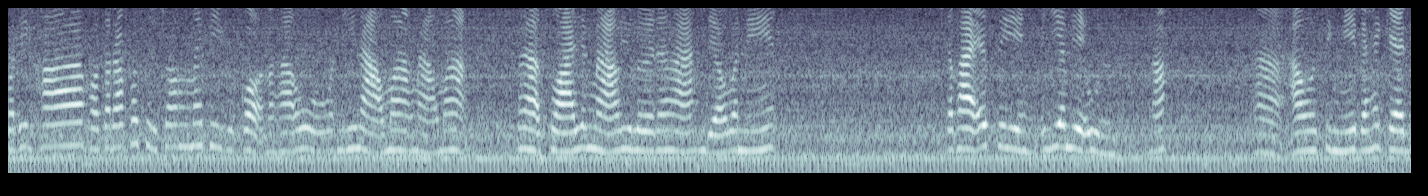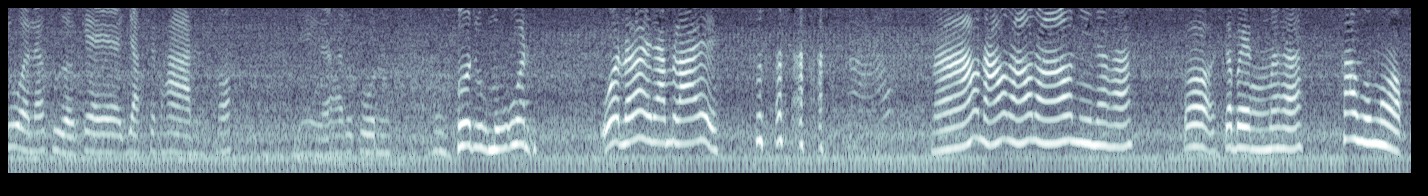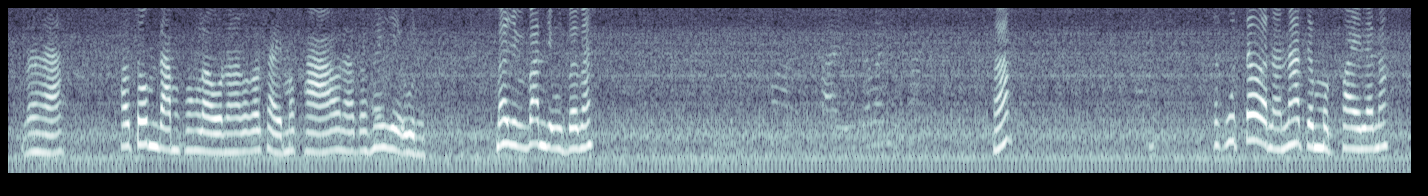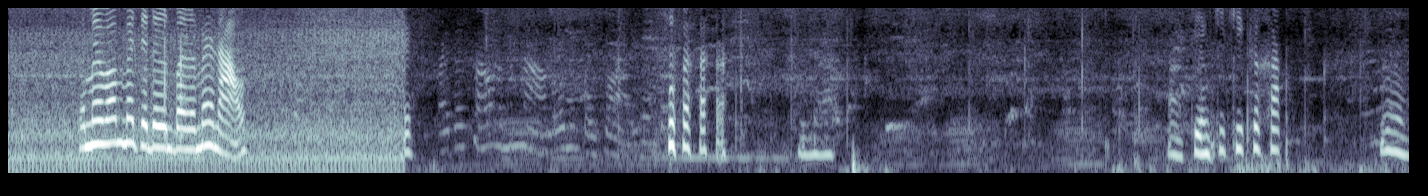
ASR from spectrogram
วัสดีค่ะ ขอต้อนรับเข้าสู่ช่องแม่พีกุเกาะนะคะ โอ้วันนี้หนาวมากหนาวมากขนาดสวายยังหนาวอยู่เลยนะคะ เดี๋ยววันนี้ จะพา FC ไปเยี่ยมยายอุ่นนะอ่าเอาสิ่งนี้ไปให้แกด้วยนะเผื่อแกอยากจะทานเนาะนี่นะคะทุกคนโอ้ดูหมูอ้วนอ้วนเลยทำไรหนาวหนาวหนาวหนาวนี่นะคะ ก็จะแบ่งนะคะ ข้าวหัวงอกนะคะ ข้าวต้มดำของเรานะแล้วก็ใส่มะพร้าวนะไปให้ยายอุ่นแม่จะไปบ้านยายอุ่นไปไหมฮะสกูตเตอร์น่ะน่าจะหมดไฟแล้วนะแต่แม่ว่าแม่จะเดินไปแล้วแม่หนาวเสียงกิ๊กกิ๊กคักคักอืม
